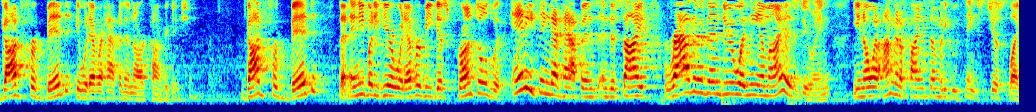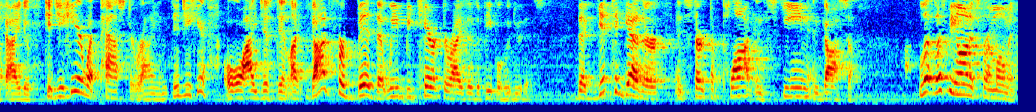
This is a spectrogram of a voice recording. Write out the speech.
God forbid it would ever happen in our congregation. God forbid that anybody here would ever be disgruntled with anything that happens and decide rather than do what Nehemiah is doing, you know what? I'm going to find somebody who thinks just like I do. Did you hear what Pastor Ryan? Did you hear? Oh, I just didn't like. God forbid that we be characterized as a people who do this. That get together and start to plot and scheme and gossip. Let, us be honest for a moment.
